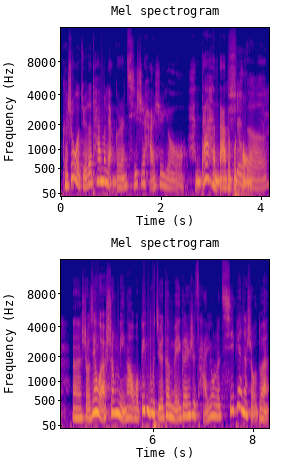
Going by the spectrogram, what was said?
可是我觉得他们两个人其实还是有很大很大的不同。的嗯，首先我要声明啊，我并不觉得梅根是采用了欺骗的手段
